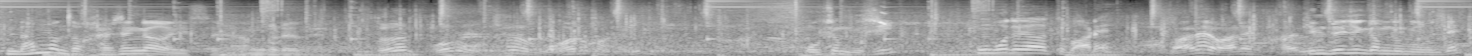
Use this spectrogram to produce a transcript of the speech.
근데 한 번 더 갈 생각은 있어요. 안 그래도. 너는 뭐로 옥천을 뭐하러 가니? 옥천 무시? 홍보대사 때 말해? 말해 말해. 김세진 감독님인데?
